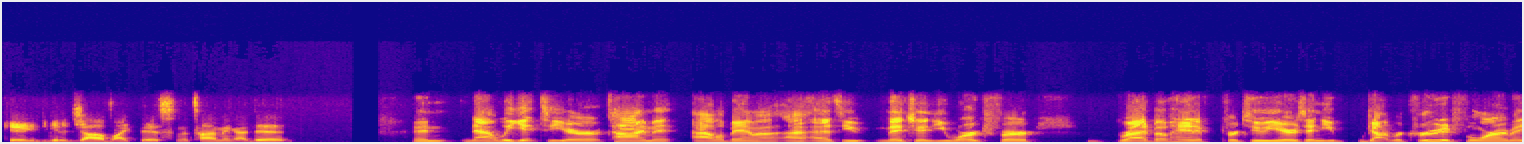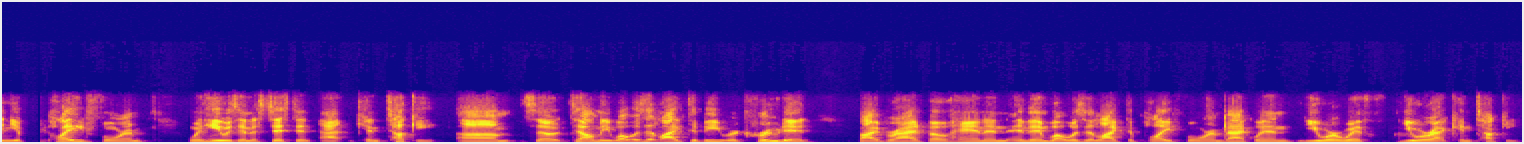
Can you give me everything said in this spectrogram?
get get a job like this and the timing I did. And now we get to your time at Alabama. Uh, as you mentioned, you worked for Brad Bohannon for two years, and you got recruited for him, and you played for him when he was an assistant at Kentucky. Um, so tell me, what was it like to be recruited by Brad Bohannon, and then what was it like to play for him back when you were with you were at Kentucky?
